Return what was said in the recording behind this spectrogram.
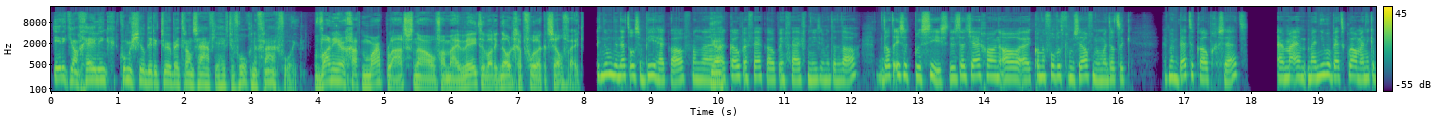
Erik-Jan Gelink, commercieel directeur bij Transavia, heeft de volgende vraag voor je. Wanneer gaat Marktplaats nou van mij weten wat ik nodig heb voordat ik het zelf weet? Ik noemde net onze b-hack al, van uh, ja. koop en verkoop in vijf minuten met een lach. Dat is het precies. Dus dat jij gewoon al, uh, ik kan een voorbeeld van mezelf noemen, dat ik heb mijn bed te koop gezet. En mijn, mijn nieuwe bed kwam en ik heb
